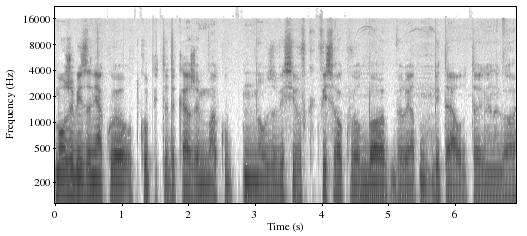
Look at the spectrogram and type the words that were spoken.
Може би за някои от купите, да кажем, ако много зависи в какви срокове отбора, вероятно би трябвало да тръгне нагоре.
